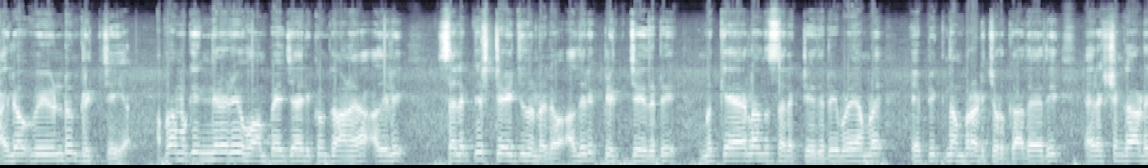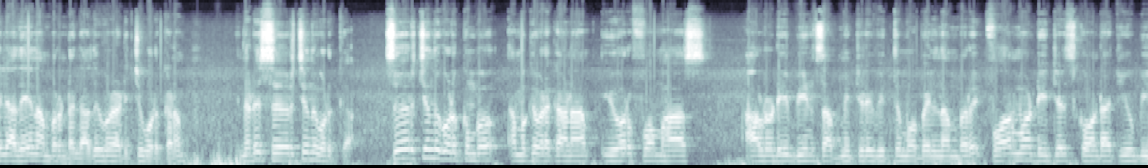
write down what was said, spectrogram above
അതിൽ വീണ്ടും ക്ലിക്ക് ചെയ്യുക അപ്പോൾ നമുക്ക് ഇങ്ങനെ ഒരു ഹോം പേജ് ആയിരിക്കും കാണുക. അതിൽ സെലക്ട് സ്റ്റേറ്റ് എന്നുണ്ടല്ലോ അതിൽ ക്ലിക്ക് ചെയ്തിട്ട് നമ്മൾ കേരളം എന്ന് സെലക്ട് ചെയ്തിട്ട് ഇവിടെ നമ്മൾ എപ്പിക് നമ്പർ അടിച്ചു കൊടുക്കുക. അതായത് ഇലക്ഷൻ കാർഡിൽ അതേ നമ്പർ ഉണ്ടല്ലോ. അത് ഇവിടെ അടിച്ചു കൊടുക്കണം. എന്നിട്ട് സെർച്ച് എന്ന് കൊടുക്കുക. സെർച്ച് എന്ന് കൊടുക്കുമ്പോൾ നമുക്ക് ഇവിടെ കാണാം. Your form has already been submitted with mobile number for more details contact you B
